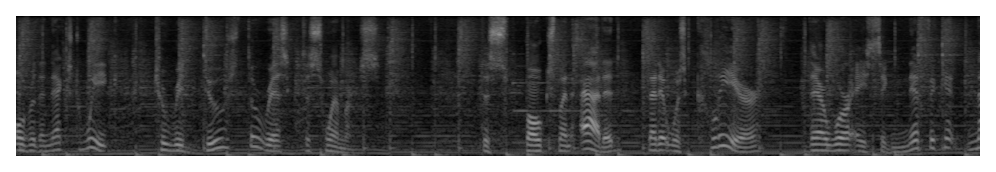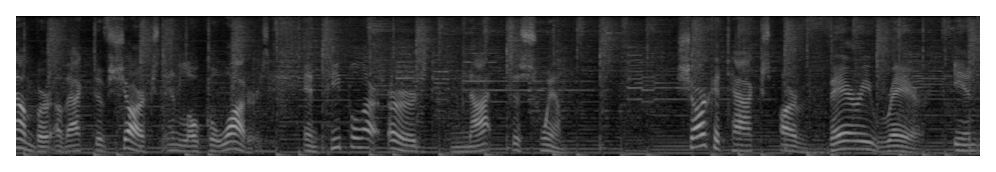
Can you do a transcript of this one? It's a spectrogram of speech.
over the next week to reduce the risk to swimmers. The spokesman added that it was clear there were a significant number of active sharks in local waters and people are urged not to swim. Shark attacks are very rare in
